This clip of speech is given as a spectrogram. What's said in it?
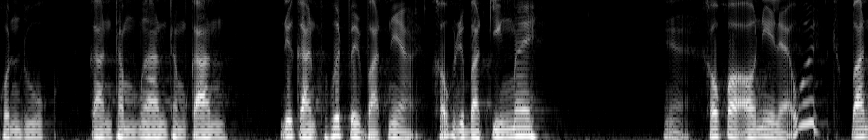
คนดูการทำงานทำการหรือการประพฤติปฏิบัติเนี่ยเขาปฏิบัติจริงไหมเนี่ยเขาก็เอานี่แหละโอ้ยบ้าน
